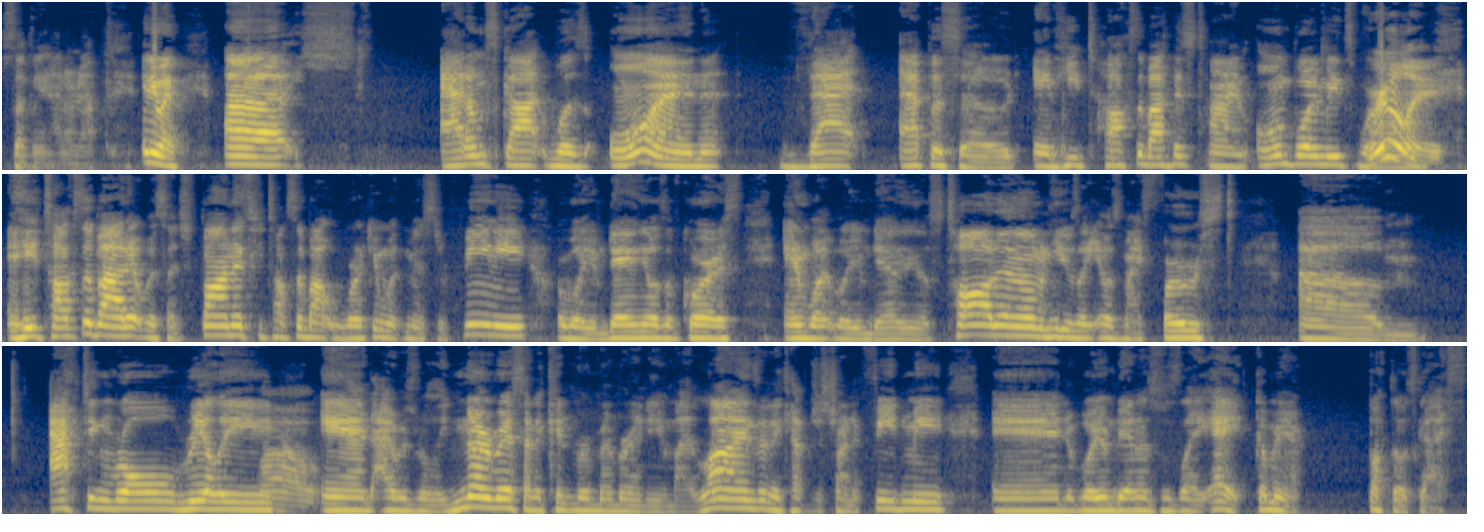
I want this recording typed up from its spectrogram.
something I don't know. Anyway, uh, Adam Scott was on that episode, and he talks about his time on Boy Meets World. Really? And he talks about it with such fondness. He talks about working with Mr. Feeney or William Daniels, of course, and what William Daniels taught him. And he was like, it was my first um, acting role, really. Wow. And I was really nervous and I couldn't remember any of my lines and they kept just trying to feed me. And William Daniels was like, hey, come here. Fuck those guys.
